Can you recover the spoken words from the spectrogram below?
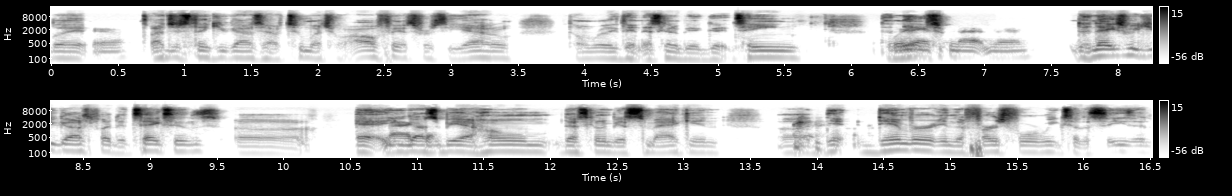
But yeah. I just think you guys have too much of an offense for Seattle. Don't really think that's going to be a good team. The we next, man. The next week, you guys play the Texans. Uh, at, you guys will be at home. That's going to be a smacking. Uh, De- Denver in the first four weeks of the season.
